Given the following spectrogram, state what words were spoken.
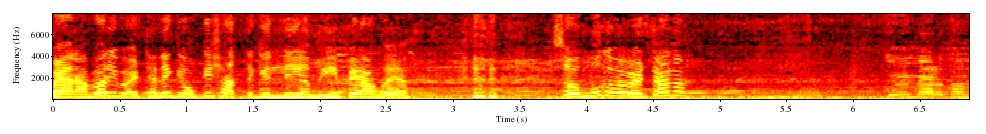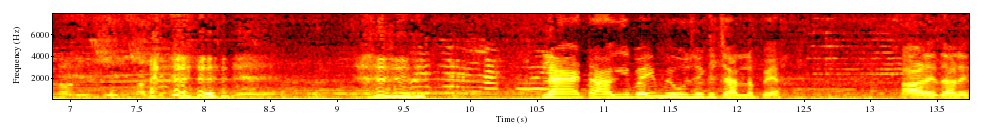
ਪੈਰਾਂ ਭਾਰੀ ਬੈਠੇ ਨੇ ਕਿਉਂਕਿ ਛੱਤ ਗਿੱਲੀ ਆ ਮੀਂਹ ਪਿਆ ਹੋਇਆ। ਸੋਮੂ ਕਿਵੇਂ ਬੈਠਾ ਨਾ? ਜਿਵੇਂ ਮੈਰਾਥਨ ਲਾਉਣੀ ਹੁੰਦੀ ਹੈ ਭੱਜ ਲਾਈਟ ਆ ਗਈ ਬਈ 뮤직 ਚੱਲ ਪਿਆ। ਆਲੇ ਦਾਲੇ।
